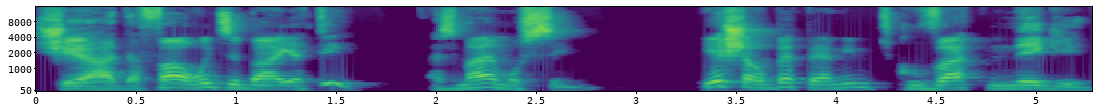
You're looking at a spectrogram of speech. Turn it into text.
שהעדפה הורית זה בעייתי אז מה הם עושים? יש הרבה פעמים תגובת נגד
